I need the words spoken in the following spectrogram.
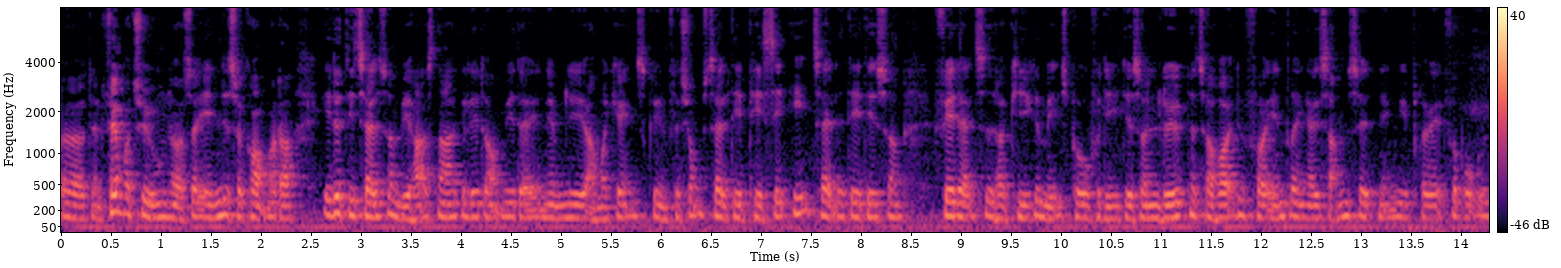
øh, den 25. Og så endelig så kommer der et af de tal, som vi har snakket lidt om i dag, nemlig amerikanske inflationstal. Det er PCE-tallet, det er det, som Fed altid har kigget mest på, fordi det er sådan løbende tager højde for ændringer i sammensætningen i privatforbruget.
